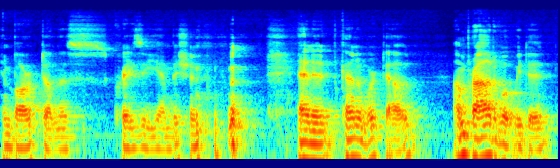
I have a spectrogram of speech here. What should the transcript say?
embarked on this crazy ambition. and it kind of worked out. I'm proud of what we did.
